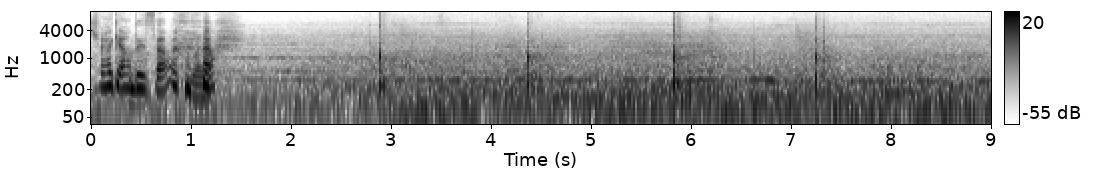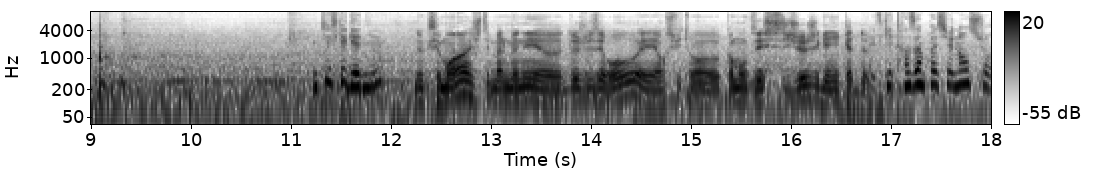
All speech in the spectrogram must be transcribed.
Je vais regarder ça. Qui ce qui a gagné? Donc c'est moi, j'étais malmené 2 jeux 0 et ensuite comme on faisait 6 jeux, j'ai gagné 4-2. Ce qui est très impressionnant sur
